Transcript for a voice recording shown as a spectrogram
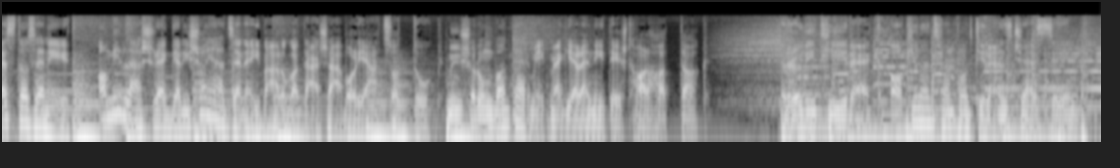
Ezt a zenét a Millás reggeli saját zenei válogatásából játszottuk. Műsorunkban termék megjelenítést hallhattak. Rövid hírek a 90.9 Jazzin.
